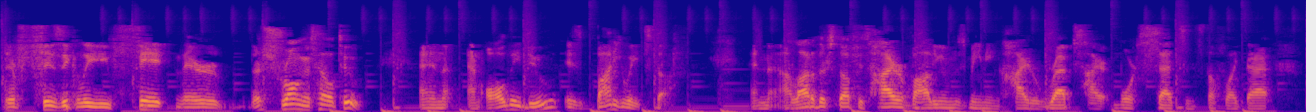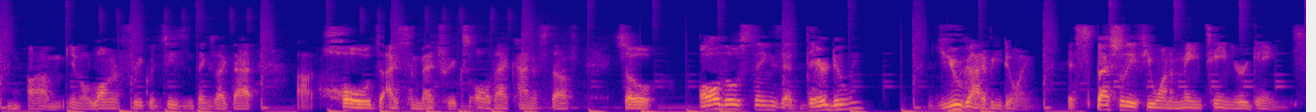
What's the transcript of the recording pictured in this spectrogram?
they're physically fit. They're they're strong as hell too. And and all they do is body weight stuff. And a lot of their stuff is higher volumes meaning higher reps higher more sets and stuff like that um, you know, longer frequencies and things like that, uh, holds, isometrics, all that kind of stuff. So all those things that they're doing, you got to be doing, especially if you want to maintain your gains.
